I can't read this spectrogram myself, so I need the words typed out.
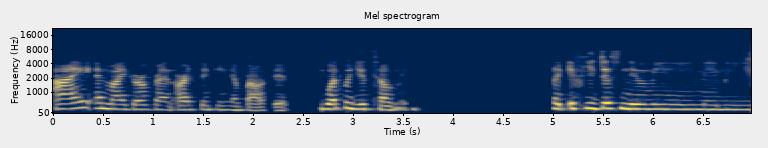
I and my girlfriend are thinking about it. What would you tell me? Like if you just knew me maybe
